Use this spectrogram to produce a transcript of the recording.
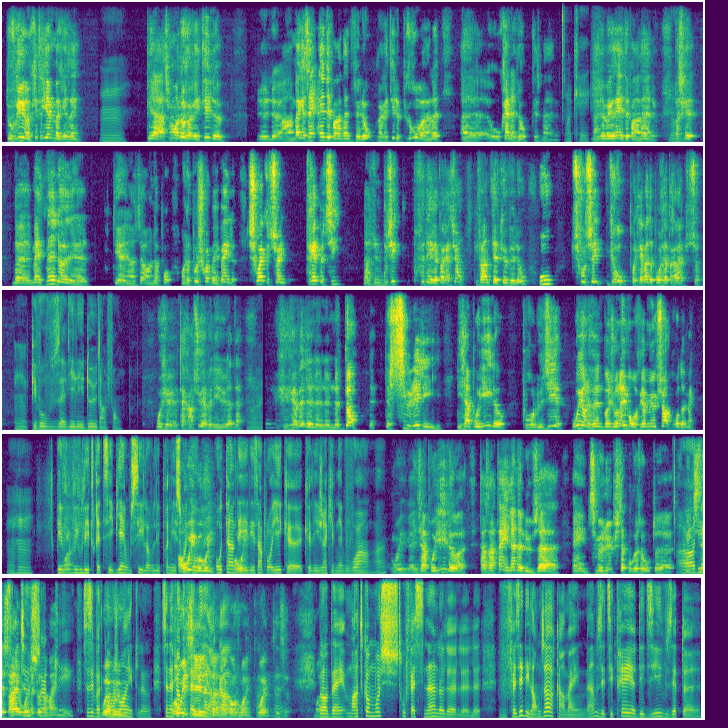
d'ouvrir un quatrième magasin. Hmm. Puis à ce moment-là, j'aurais été le, le- en magasin indépendant de vélo, j'aurais été le plus gros magasin euh, au Canada, quasiment, là. Dans un magasin indépendant. Là. Ouais. Parce que euh, maintenant, là, euh, a- on n'a pas, on pas le choix ben. Là. Soit que tu sois très petit dans une boutique pour faire des réparations puis vendre quelques vélos, ou tu faut que tu sois gros pour être capable de passer à travers tout ça. Hmm. Puis vous, vous aviez les deux, dans le fond. Moi, j'étais chanceux, j'avais les deux là-dedans. Ouais. J'avais le, le- le- le don de, de stimuler les, les employés là, pour leur dire oui, on a fait une bonne journée, mais on va faire mieux que ça encore demain. Mhm. Puis vous, Ouais. vous les traitiez bien aussi, là. Vous les preniez Ah soin oui, de oui, oui. autant Ah des, employés que, que les gens qui venaient vous voir. Hein? Oui, ben, les employés, là, de temps en temps, Hélène, elle faisait un petit menu, puis c'était pour eux autres euh, un Ah, petit des dessert ou un affaire de même. Ça, c'est votre Oui, oui, oui. conjointe, là. C'est une Oui, affaire oui, de c'est famille Hélène, ma, ma encore. conjointe. Oui, Ouais, c'est ouais. ça. Ouais. Bon, ben, en tout cas, moi, je trouve fascinant, là, le, le- le- vous faisiez des longues heures quand même, hein? Vous étiez très euh, dédié, vous êtes, euh,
